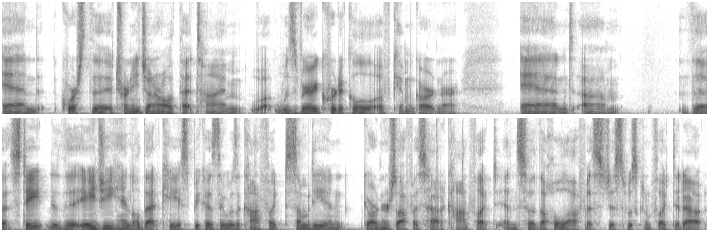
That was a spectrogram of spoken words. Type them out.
And of course, the attorney general at that time was very critical of Kim Gardner. And um, the state, the AG handled that case because there was a conflict. Somebody in Gardner's office had a conflict. And so the whole office just was conflicted out.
